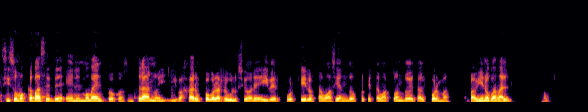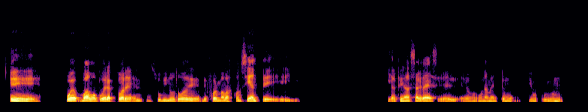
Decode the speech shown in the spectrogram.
si somos capaces de en el momento concentrarnos y, bajar un poco las revoluciones y ver por qué lo estamos haciendo, por qué estamos actuando de tal forma, para bien o para mal, eh, vamos a poder actuar en, su minuto de, forma más consciente y, al final se agradece una mente y un,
